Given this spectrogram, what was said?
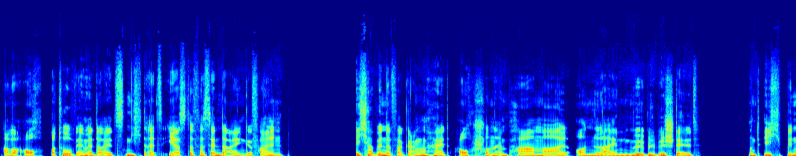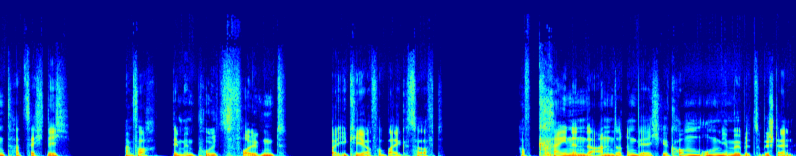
Aber auch Otto wäre mir da jetzt nicht als erster Versender eingefallen. Ich habe in der Vergangenheit auch schon ein paar Mal Online-Möbel bestellt. Und ich bin tatsächlich einfach dem Impuls folgend bei Ikea vorbeigesurft. Auf keinen der anderen wäre ich gekommen, um mir Möbel zu bestellen.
